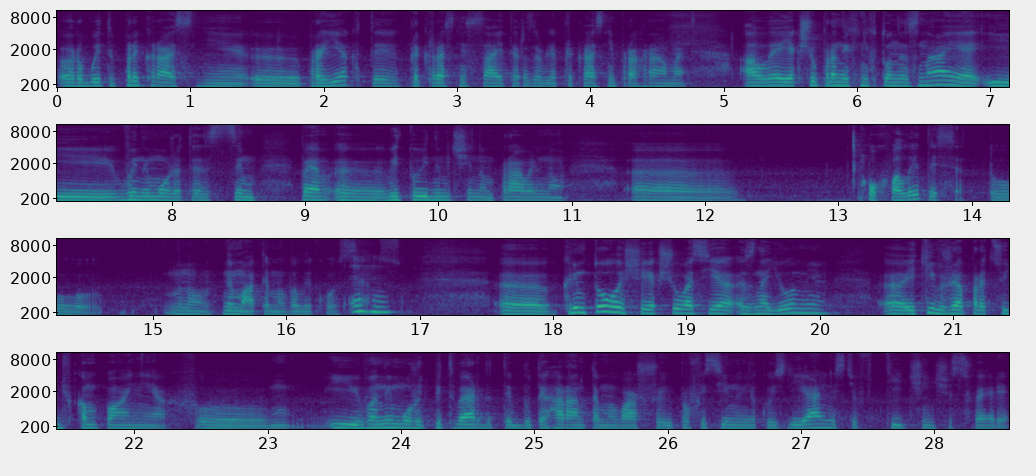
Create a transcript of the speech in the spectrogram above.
робити прекрасні е, проєкти, прекрасні сайти, розробляти прекрасні програми. Але якщо про них ніхто не знає, і ви не можете з цим е, відповідним чином правильно похвалитися, то воно не матиме великого сенсу. Е, крім того, ще якщо у вас є знайомі, які вже працюють в компаніях, е, і вони можуть підтвердити, бути гарантами вашої професійної якоїсь діяльності в тій чи іншій сфері,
